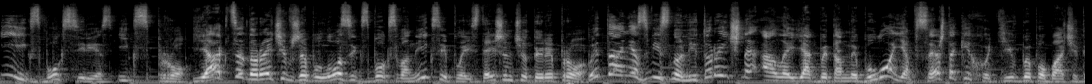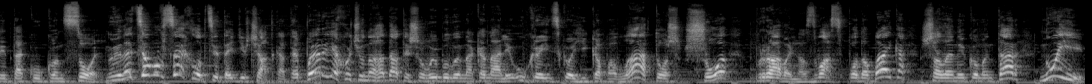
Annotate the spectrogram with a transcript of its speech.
і Xbox Series X Pro. Як це, до речі, вже було з Xbox One X і PlayStation 4 Pro? Питання, звісно, літоричне, але як би там не було, я все ж таки хотів би побачити таку консоль. Ну і на цьому все, хлопці та дівчатка. Тепер я хочу нагадати, що ви були на каналі Українського Гіка Павла. Тож що? Правильно, з вас вподобайка, шалений коментар. Ну і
